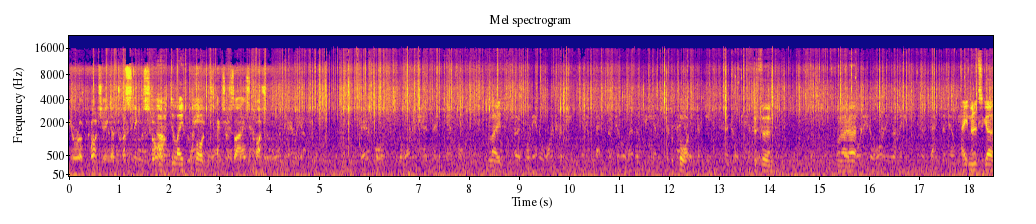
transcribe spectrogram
You're approaching a twisting storm. Ah, delayed report. Please exercise caution. Delayed. Report. Confirmed. Tornado. Eight minutes ago.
